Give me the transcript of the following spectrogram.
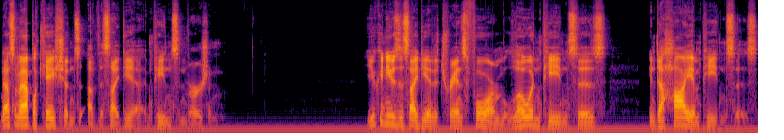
Now some applications of this idea, impedance inversion. You can use this idea to transform low impedances into high impedances.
